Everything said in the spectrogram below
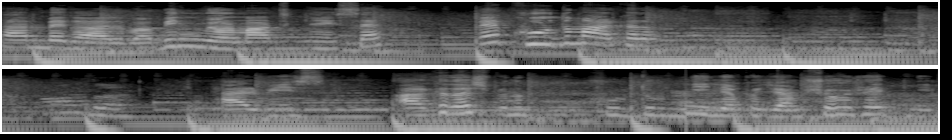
Pembe galiba bilmiyorum artık neyse. Ve kurdum arkadaş. Ne oldu? Terbiyesiz. Arkadaş bana kurdur Nil yapacağım. Şöhret Nil.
